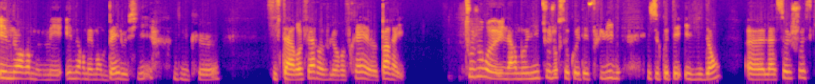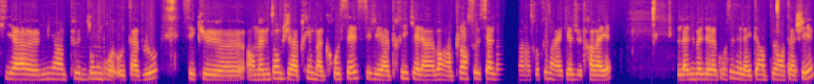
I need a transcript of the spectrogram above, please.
énorme, mais énormément belle aussi. Donc, euh, si c'était à refaire, je le referais pareil. Toujours une harmonie, toujours ce côté fluide et ce côté évident. la seule chose qui a mis un peu d'ombre au tableau, c'est que en même temps que j'ai appris ma grossesse, j'ai appris qu'elle allait avoir un plan social dans l'entreprise dans laquelle je travaillais. La nouvelle de la grossesse, elle a été un peu entachée.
